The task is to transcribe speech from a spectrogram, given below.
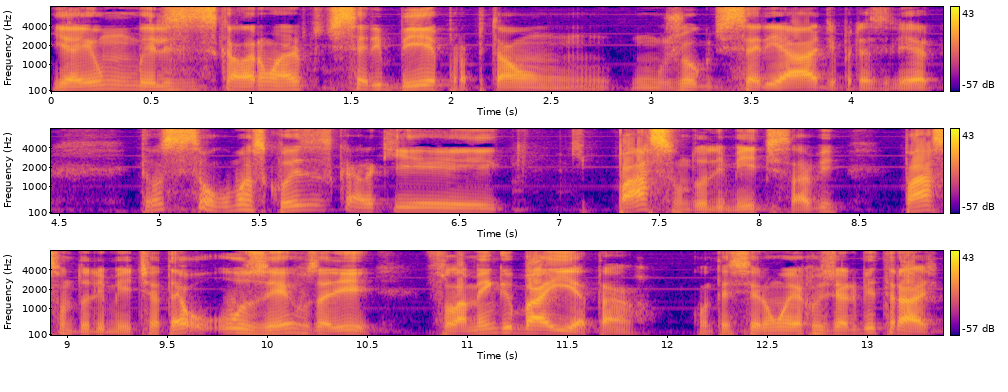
E aí um- eles escalaram um árbitro de Série B pra apitar um, um jogo de Série A de brasileiro. Então, assim, são algumas coisas, cara, que, que passam do limite, sabe? Passam do limite. Até os erros ali, Flamengo e Bahia, tá? Aconteceram erros de arbitragem.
